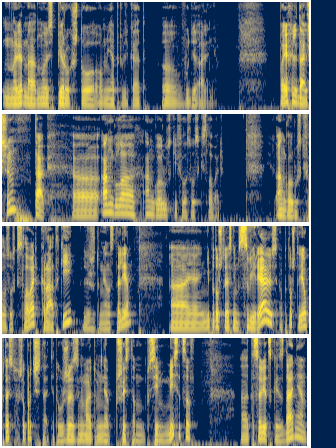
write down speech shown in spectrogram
наверное, одно из первых, что меня привлекает э, в Вуди Аллене. Поехали дальше. Так, э, англо, англо-русский философский словарь. Англо-русский философский словарь, краткий, лежит у меня на столе. А, не потому, что я с ним сверяюсь, а потому, что я пытаюсь все прочитать. Это уже занимает у меня 6-7 месяцев. А, это советское издание.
